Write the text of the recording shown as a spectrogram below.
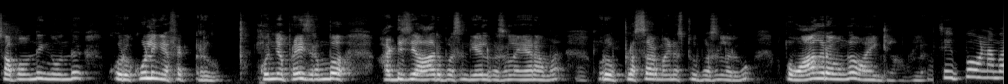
ஸோ அப்போ வந்து இங்கே வந்து ஒரு கூலிங் எஃபெக்ட் இருக்கும். கொஞ்சம் ப்ரைஸ் ரொம்ப அடிச்சு ஆறு பர்சன்ட் ஏழு பர்சன்ட்லாம் ஏறாமல் ஒரு ப்ளஸ் ஆர் மைனஸ் டூ பர்சன்டில் இருக்கும். அப்போ வாங்குறவங்க வாங்கிக்கலாம் ஸோ இப்போ நம்ம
